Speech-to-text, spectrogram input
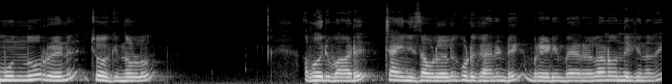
മുന്നൂറ് രൂപയാണ് ചോദിക്കുന്നുള്ളൂ. അപ്പോൾ ഒരുപാട് ചൈനീസ് ഔളുകൾ കൊടുക്കാനുണ്ട്. ബ്രീഡിംഗ് പെയറുകളാണ് വന്നിരിക്കുന്നത്.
